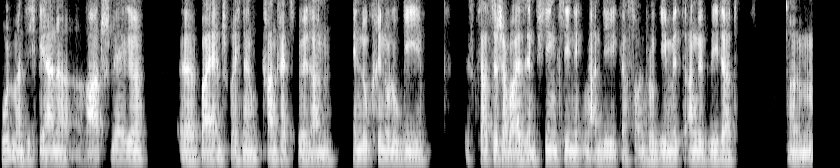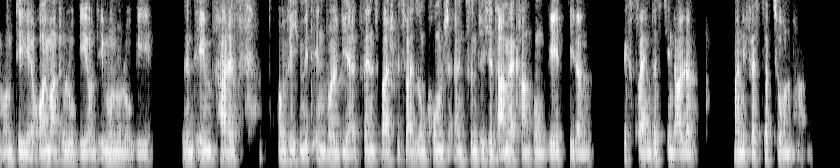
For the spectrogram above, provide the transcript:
holt man sich gerne Ratschläge äh, bei entsprechenden Krankheitsbildern. Endokrinologie ist klassischerweise in vielen Kliniken an die Gastroenterologie mit angegliedert. Ähm, und die Rheumatologie und Immunologie sind ebenfalls häufig mit involviert, wenn es beispielsweise um chronisch entzündliche Darmerkrankungen geht, die dann extraintestinale Manifestationen haben.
